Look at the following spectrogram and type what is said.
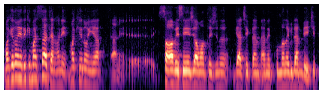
Makedonya'daki maç zaten hani Makedonya yani e, sağ ve seyirci avantajını gerçekten hani kullanabilen bir ekip.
